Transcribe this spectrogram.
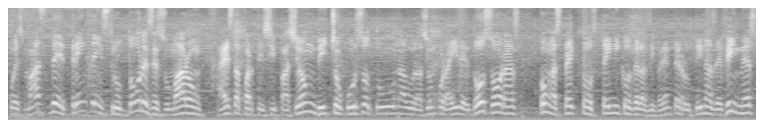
pues más de 30 instructores se sumaron a esta participación. Dicho curso tuvo una duración por ahí de dos horas con aspectos técnicos de las diferentes rutinas de fitness,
